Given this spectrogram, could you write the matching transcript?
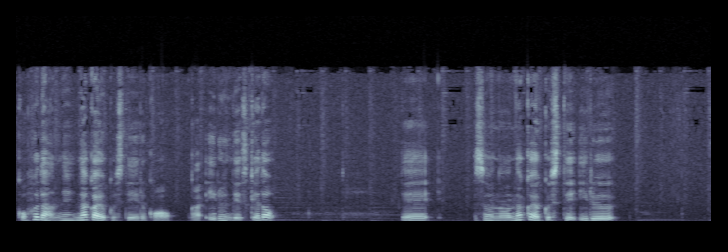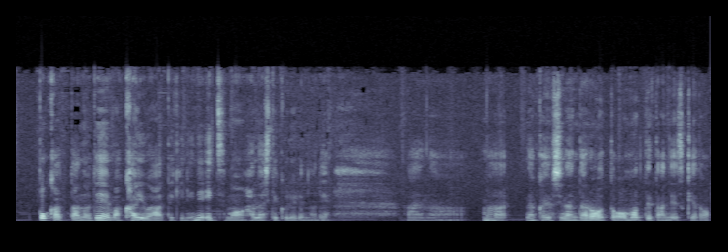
こう普段ね仲良くしている子がいるんですけどでその仲良くしているぽかったので、まあ、会話的にねいつも話してくれるのであのまあ仲良しなんだろうと思ってたんですけど。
